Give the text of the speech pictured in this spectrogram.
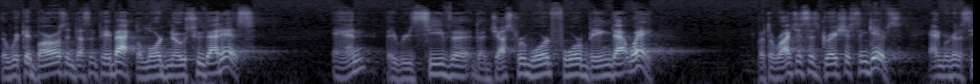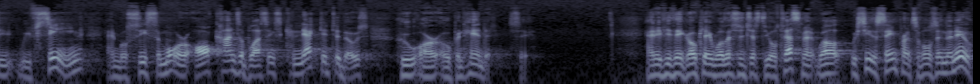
The wicked borrows and doesn't pay back. The Lord knows who that is. And they receive the, the just reward for being that way. But the righteous is gracious and gives. And we're going to see, we've seen, and we'll see some more, all kinds of blessings connected to those who are open handed. See? And if you think, okay, well, this is just the Old Testament, well, we see the same principles in the New.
